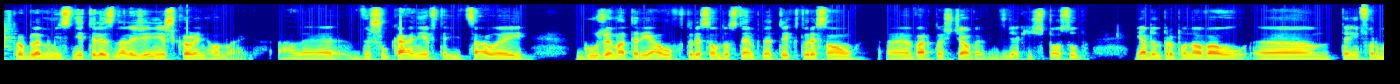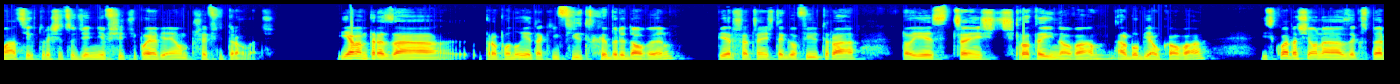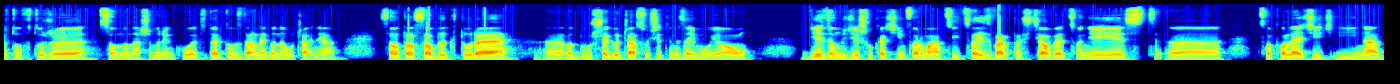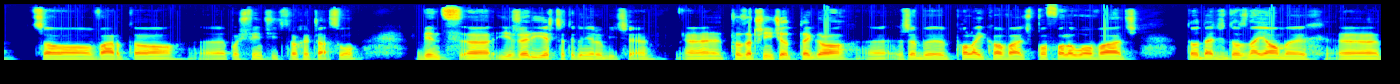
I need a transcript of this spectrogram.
Problemem jest nie tyle znalezienie szkoleń online, ale wyszukanie w tej całej górze materiałów, które są dostępne, tych, które są e, wartościowe. Więc w jakiś sposób ja bym proponował em, te informacje, które się codziennie w sieci pojawiają, przefiltrować. Ja Wam teraz zaproponuję taki filtr hybrydowy. Pierwsza część tego filtra to jest część proteinowa albo białkowa i składa się ona z ekspertów, którzy są na naszym rynku, ekspertów zdalnego nauczania. Są to osoby, które e, od dłuższego czasu się tym zajmują, wiedzą, gdzie szukać informacji, co jest wartościowe, co nie jest, e, co polecić i na co warto e, poświęcić trochę czasu. Więc e, jeżeli jeszcze tego nie robicie, e, to zacznijcie od tego, e, żeby polajkować, pofollowować, dodać do znajomych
